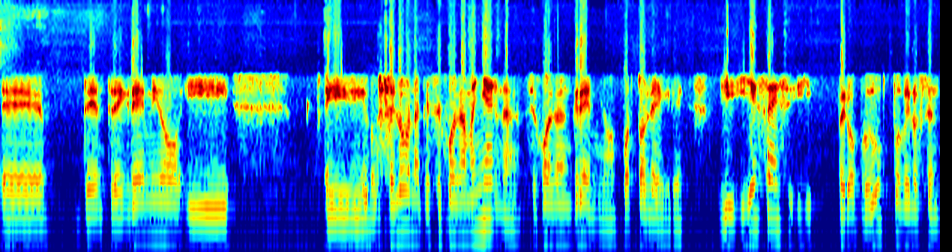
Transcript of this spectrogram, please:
eh, de entre Gremio y y Barcelona que se juega mañana, se juega en Gremio, en Porto Alegre. Y, y esa es, y- pero producto de los en-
